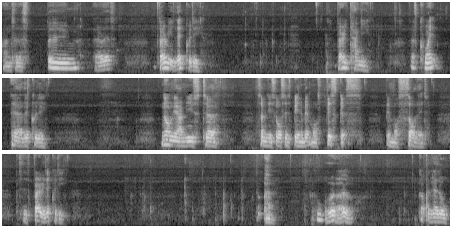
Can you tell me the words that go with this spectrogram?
onto the spoon. There it is. Very liquidy. Very tangy. That's quite, yeah, liquidy. Normally I'm used to some of these sauces being a bit more viscous, a bit more solid, but it's very liquidy. Ooh, oh, oh. Got the little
